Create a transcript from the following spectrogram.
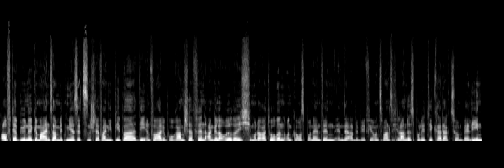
Auf der Bühne gemeinsam mit mir sitzen Stefanie Pieper, die Inforadio-Programmchefin, Angela Ulrich, Moderatorin und Korrespondentin Korrespondentin in der ABB 24 Landespolitik, Redaktion Berlin.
